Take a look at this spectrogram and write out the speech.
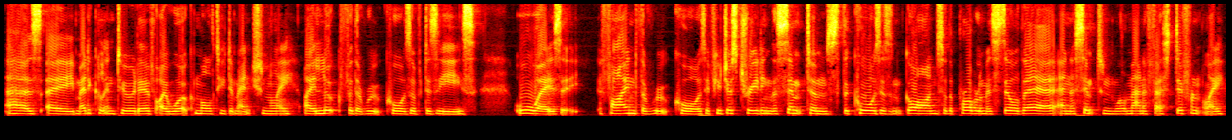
As a medical intuitive, I work multidimensionally. I look for the root cause of disease. Always find the root cause. If you're just treating the symptoms, the cause isn't gone, so the problem is still there, and the symptom will manifest differently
